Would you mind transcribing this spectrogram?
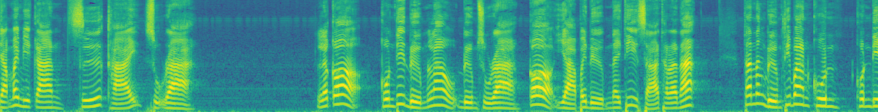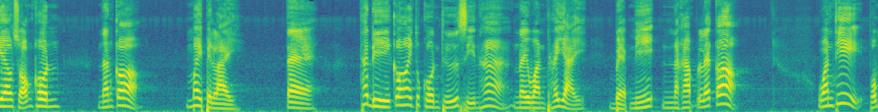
จะไม่มีการซื้อขายสุรา แล้วก็คนที่ดื่มเหล้าดื่มสุรา ก็อย่าไปดื่มในที่สาธารณะ ถ้านั่งดื่มที่บ้านคุณคนเดียวสองคน นั้นก็ไม่เป็นไร แต่ถ้าดีก็ให้ทุกคนถือศีลห้าในวันพระใหญ่แบบนี้นะครับ และก็ วันที่ผม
